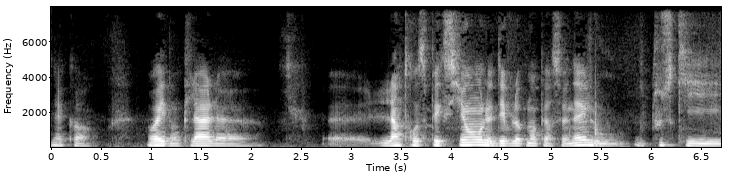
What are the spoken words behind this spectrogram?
D'accord. Oui, donc là, le... l'introspection, le développement personnel ou, tout ce qui,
